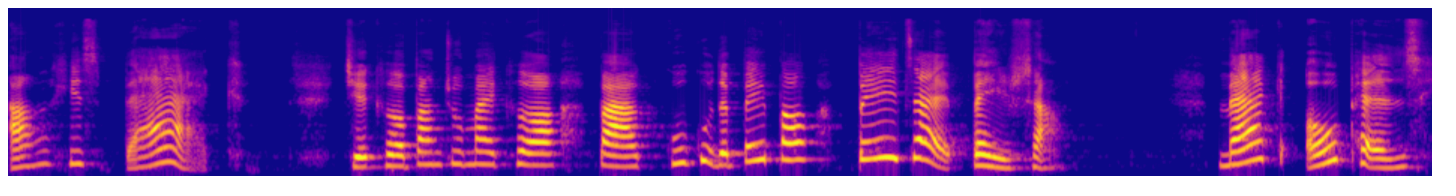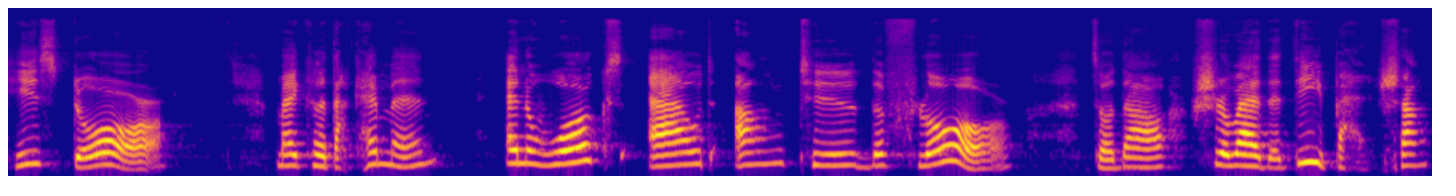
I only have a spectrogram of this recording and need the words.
on his back。杰克帮助麦克把鼓鼓的背包背在背上。Mac opens his door。麦克打开门。 And walks out onto the floor，走到室外的地板上。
